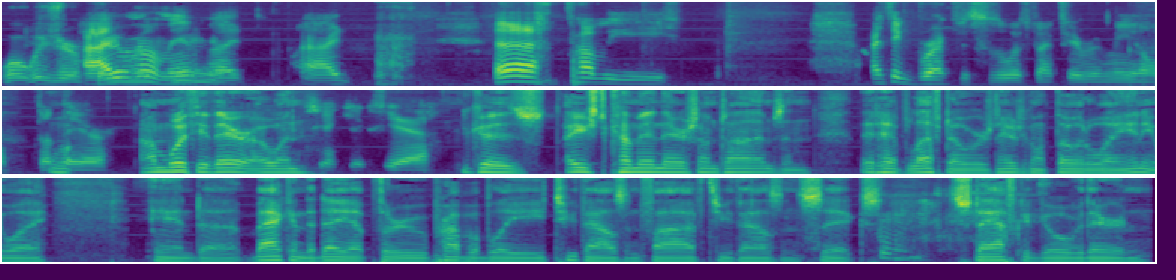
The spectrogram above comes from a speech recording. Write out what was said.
What was your? I favorite don't know, man. meal? I, I, uh, probably. I think breakfast is always my favorite meal. But Well- there, I'm with you there, Owen, yeah. because I used to come in there sometimes and they'd have leftovers and they was going to throw it away anyway. And uh, back in the day, up through probably 2005, 2006, staff could go over there and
